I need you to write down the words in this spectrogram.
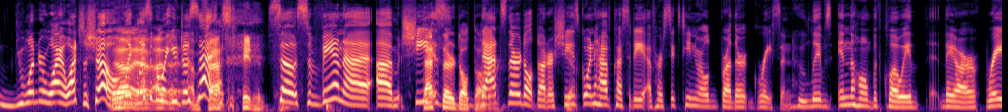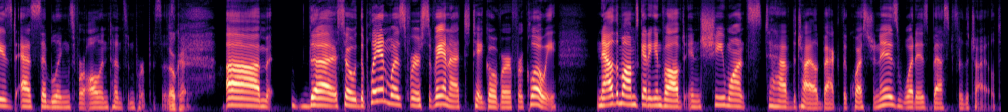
you wonder why I watch the show. like, Yeah, listen I- to what I- you just I'm said. fascinated. So Savannah, um, she That's is, their adult daughter. That's their adult daughter. She's Yeah. going to have custody of her 16 year old brother Grayson, who lives in the home with Chloe. They are raised as siblings for all intents and purposes. Okay. Um, the so the plan was for Savannah to take over for Chloe. Now the mom's getting involved and she wants to have the child back. The question is, what is best for the child?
